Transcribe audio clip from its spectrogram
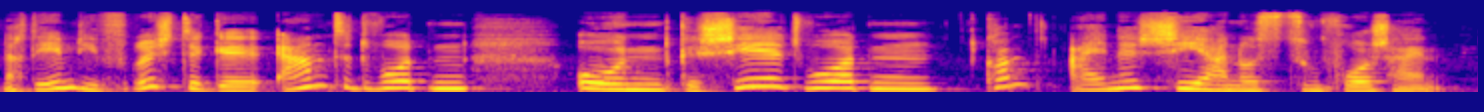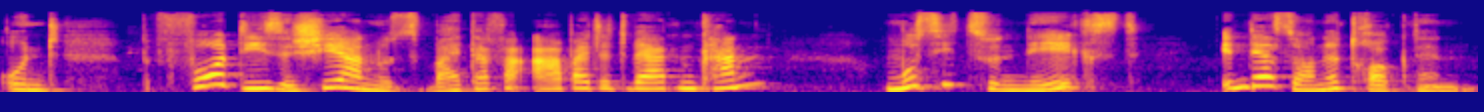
Nachdem die Früchte geerntet wurden und geschält wurden, kommt eine Shea-Nuss zum Vorschein. Und bevor diese Shea-Nuss weiterverarbeitet werden kann, muss sie zunächst in der Sonne trocknen.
